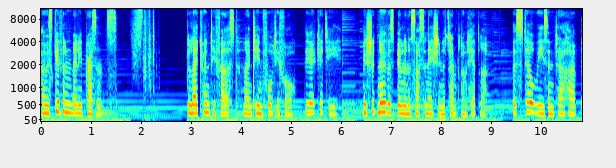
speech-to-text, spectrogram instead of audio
I was given many presents. July 21st, 1944. Dear Kitty, you should know there's been an assassination attempt on Hitler. There's still reason to hope.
